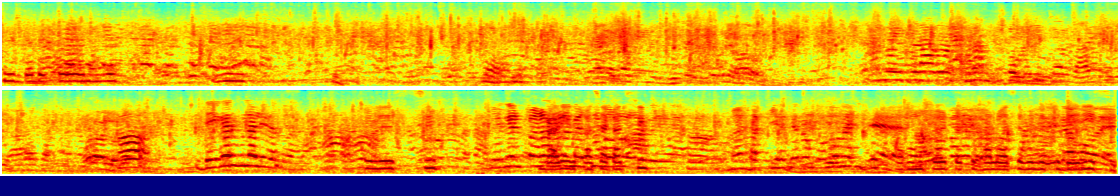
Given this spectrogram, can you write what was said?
ভিড়টা দেখতে পাবো এই যে ভিড়। ডেগারগুলা লিবে চলে এসেছি। বাড়ির কাছাকাছি। এখন শরীরটা একটু ভালো আছে বলে একটু বেরিয়েছি।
